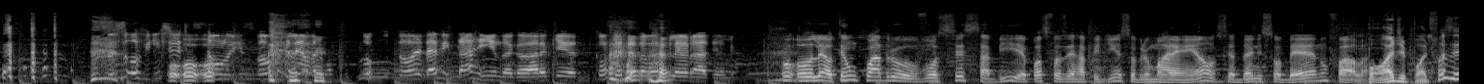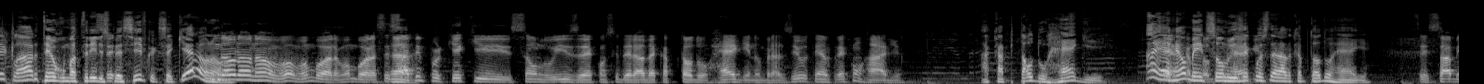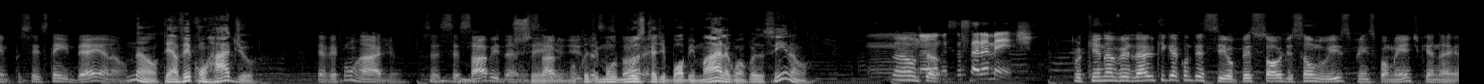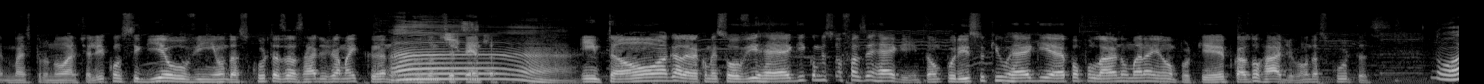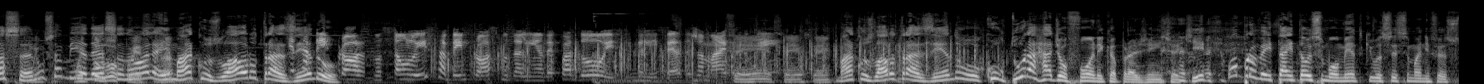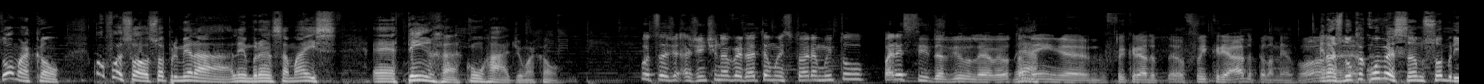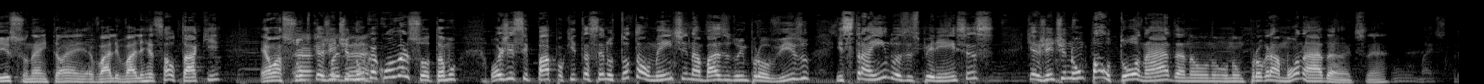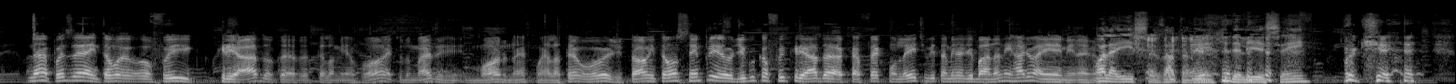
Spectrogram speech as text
Os ouvintes Ô, de ô, ô. São Luís vão se lembrar. Os locutores devem estar rindo agora, que com certeza vão se lembrar dele. Ô, ô, Léo, tem um quadro Você Sabia? Posso fazer rapidinho sobre o Maranhão? Se a Dani souber, não fala. Pode, pode fazer, claro. Tem alguma trilha Cê- específica que você queira ou não? Não, não, não. Vamos vambora, vambora. Vocês É. sabem por que, que São Luís é considerada a capital do reggae no Brasil? Tem a ver com rádio. A capital do reggae? Ah, é, É, realmente, São Luís é reggae. considerada a capital do reggae. Vocês sabem? Vocês têm ideia, não? Não, tem a ver com rádio? Tem a ver com rádio. Você sabe, Dani? Sei, sabe uma coisa de música de Bob Marley, alguma coisa assim, não? Não, Não tá- necessariamente. Porque, na verdade, o que, que acontecia? O pessoal de São Luís, principalmente, que é né, mais pro norte ali, conseguia ouvir em ondas curtas as rádios jamaicanas nos anos 70. Ah, Então a galera começou a ouvir reggae e começou a fazer reggae. Então por isso que o reggae é popular no Maranhão, porque por causa do rádio, ondas curtas. Nossa, eu não sabia muito dessa não. isso, Olha aí, né? Marcos Lauro Porque tá bem trazendo... próximo. São Luís tá bem próximo da linha do Equador e fica ali perto da Jamaica Sim, também. sim, sim. Marcos Lauro trazendo cultura radiofônica pra gente aqui. Vamos aproveitar então esse momento que você se manifestou, Marcão. Qual foi a sua, sua primeira lembrança mais é, tenra com o rádio, Marcão? Putz, a gen- a gente na verdade tem uma história muito parecida, viu, Léo? Eu também é, fui criado, eu fui criado pela minha avó. E nós né? nunca conversamos sobre isso, né? Então é, vale, vale ressaltar que é um assunto É, que a gente é. nunca conversou. Tamo, hoje esse papo aqui tá sendo totalmente na base do improviso, extraindo as experiências que a gente não pautou nada, não, não, não programou nada antes, né? Né, pois é, então eu fui criado pe- pela minha avó e tudo mais, e moro né, com ela até hoje e tal. Então eu sempre eu digo que eu fui criada café com leite, vitamina de banana e rádio AM, né? meu? Olha isso, exatamente. que delícia, hein? Porque,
